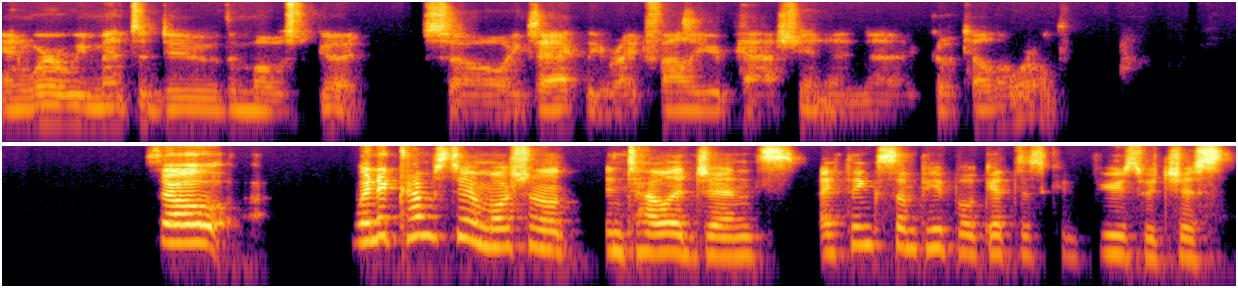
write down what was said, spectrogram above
And where are we meant to do the most good? So exactly right. Follow your passion and uh, go tell the world. So when it comes to emotional intelligence, I think some people get this confused with just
